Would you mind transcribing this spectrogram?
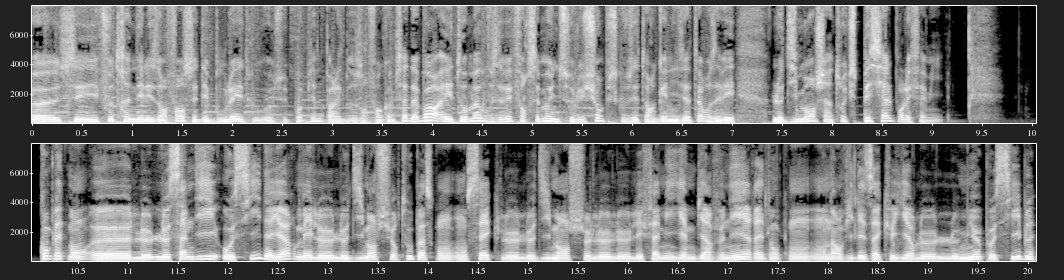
Euh, c'est, faut traîner les enfants, c'est des boulets et tout. C'est pas bien de parler de vos enfants comme ça d'abord. Et Thomas, vous avez forcément une solution puisque vous êtes organisateur. Vous avez le dimanche un truc spécial pour les familles. Complètement. Euh, le, le, samedi aussi d'ailleurs, mais le, le, dimanche surtout parce qu'on on sait que le, dimanche les familles aiment bien venir et donc on, a envie de les accueillir le, mieux possible.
